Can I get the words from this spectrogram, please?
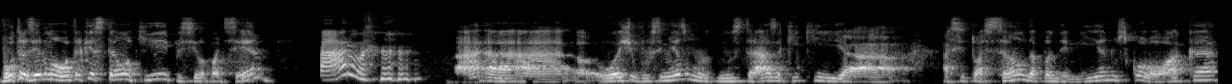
Vou trazer uma outra questão aqui, Priscila, pode ser? Claro! A, a, a, hoje, você mesmo nos traz aqui que a, a situação da pandemia nos coloca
